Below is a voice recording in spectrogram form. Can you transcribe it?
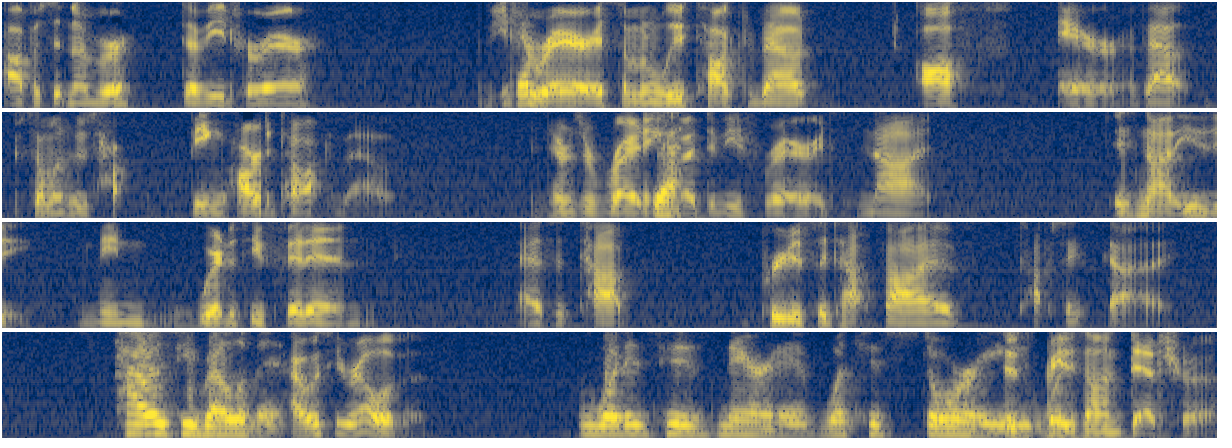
opposite number, David Ferrer. David Yep. Ferrer is someone we've talked about off air about someone who's being hard to talk about in terms of writing Yeah. about David Ferrer. It's not it's not easy. I mean, where does he fit in as a top, previously top five, top six guy? How is he relevant? How is he relevant? What is his narrative? What's his story? His What's- raison d'etre.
